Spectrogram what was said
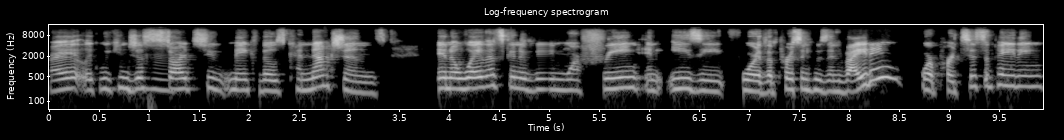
right? Like we can just mm-hmm. start to make those connections in a way that's going to be more freeing and easy for the person who's inviting or participating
